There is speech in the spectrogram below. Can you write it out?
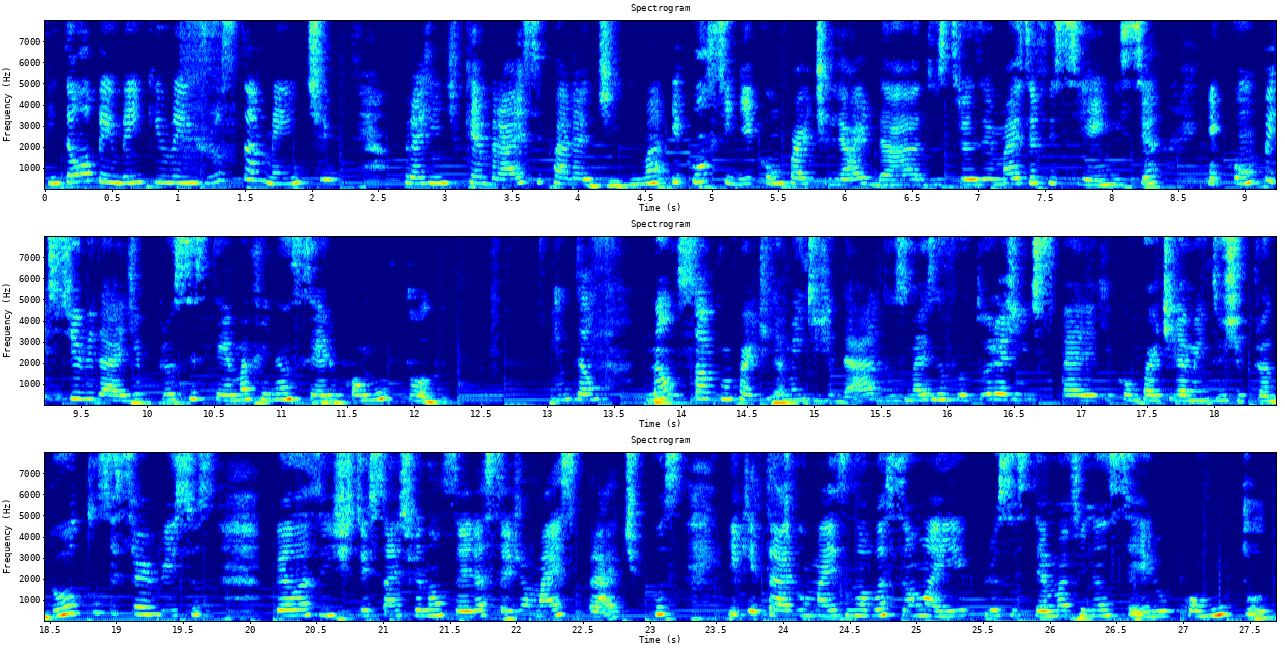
Então, o Open Banking vem justamente para a gente quebrar esse paradigma e conseguir compartilhar dados, trazer mais eficiência e competitividade para o sistema financeiro como um todo. Então, não só compartilhamento de dados, mas no futuro a gente espera que compartilhamentos de produtos e serviços pelas instituições financeiras sejam mais práticos e que tragam mais inovação aí para o sistema financeiro como um todo.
